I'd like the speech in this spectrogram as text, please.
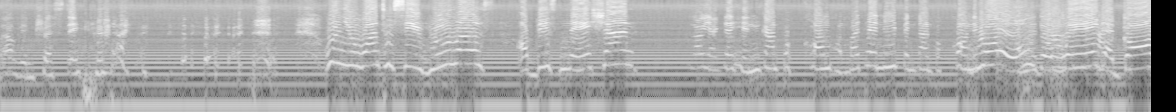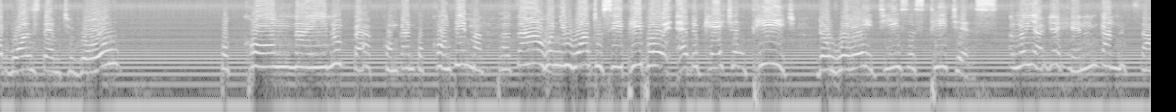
that would be interesting Wouldn't you want to see rulers of this nation เราอยากจะเห็นการปกครองของประเทศนี้เป็นการปกครองในรูปแบบของ rule พระ the เจ้า way that God wants them to rule ปกครองในรูปแบบของการปกครองที่มาจากพระเจ้า Wouldn't you want to see people in education teach the way Jesus teaches เราอยากจะเห็นการศึกษา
